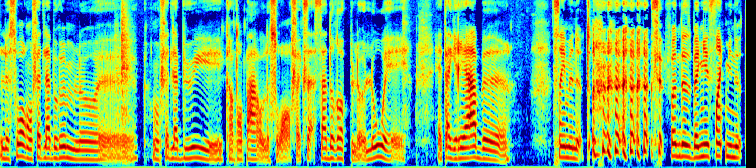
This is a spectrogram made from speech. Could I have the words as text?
le soir, on fait de la brume, là. on fait de la buée quand on parle le soir. Fait que ça, ça drop, là. L'eau est, agréable cinq minutes. c'est le fun de se baigner cinq minutes.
